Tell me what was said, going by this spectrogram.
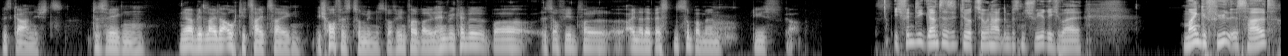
bis gar nichts. Deswegen, ja, wird leider auch die Zeit zeigen. Ich hoffe es zumindest, auf jeden Fall, weil Henry Cavill war, ist auf jeden Fall einer der besten Superman, die es gab. Ich finde die ganze Situation halt ein bisschen schwierig, weil mein Gefühl ist halt,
